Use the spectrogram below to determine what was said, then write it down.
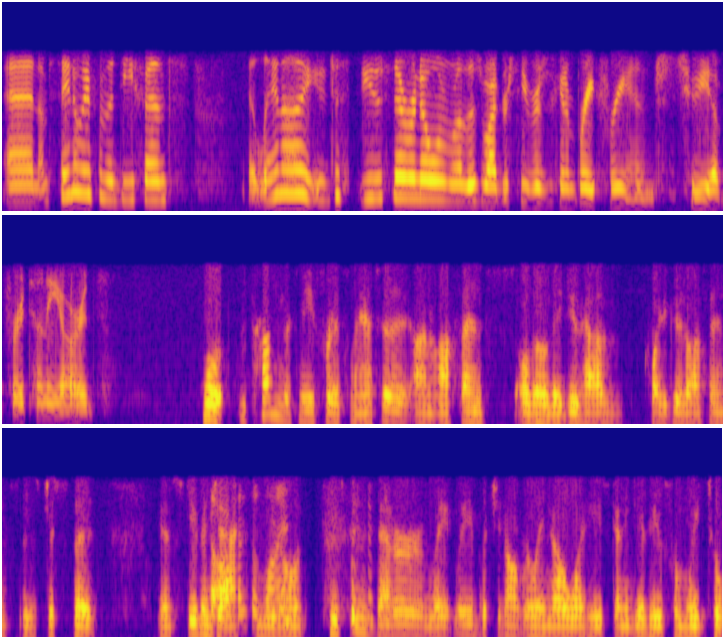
and I'm staying away from the defense. Atlanta, you just you just never know when one of those wide receivers is going to break free and just chew you up for a ton of yards. Well, the problem with me for Atlanta on offense, although they do have quite a good offense, is just that you know Steven The Jackson. You don't. He's been better lately, but you don't really know what he's going to give you from week to.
